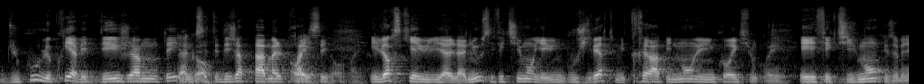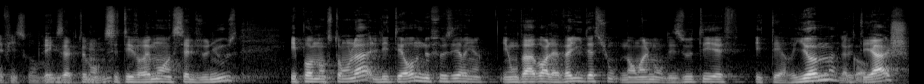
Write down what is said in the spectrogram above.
Du coup, le prix avait déjà monté, donc c'était déjà pas mal pricé. Et lorsqu'il y a eu la, news, effectivement, il y a eu une bougie verte, mais très rapidement, on a eu une correction. Et effectivement. Prise de bénéfice. Exactement. Mhm. C'était vraiment un sell the news. Et pendant ce temps-là, l'Ethereum ne faisait rien. Et on va avoir la validation, normalement, des ETF Ethereum, ETH,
